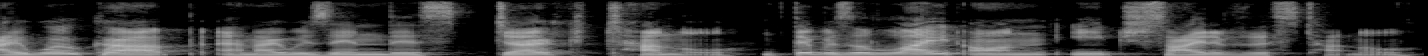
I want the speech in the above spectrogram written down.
I woke up and I was in this dark tunnel. There was a light on each side of this tunnel,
